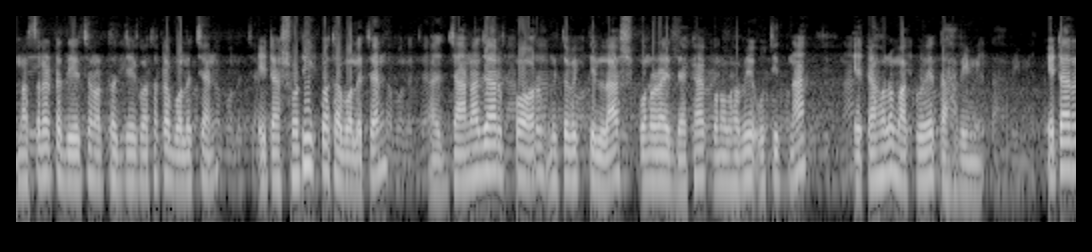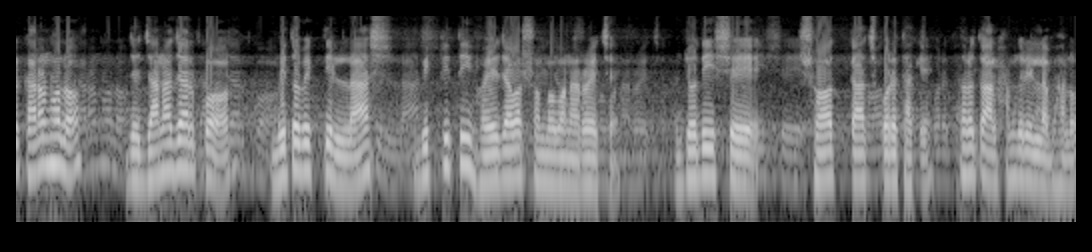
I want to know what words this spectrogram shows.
মাসালাটা দিয়েছেন, অর্থাৎ যে কথাটা বলেছেন, এটা সঠিক কথা বলেছেন। জানাজার পর মৃত ব্যক্তির লাশ পুনরায় দেখা কোনোভাবে উচিত না। এটা হলো মাকরুহে তাহরিমি। এটার কারণ হলো যে, জানাজার পর মৃত ব্যক্তির লাশ বিকৃতি হয়ে যাওয়ার সম্ভাবনা রয়েছে। যদি সে সৎ কাজ করে থাকে, তাহলে তো আলহামদুলিল্লাহ ভালো।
